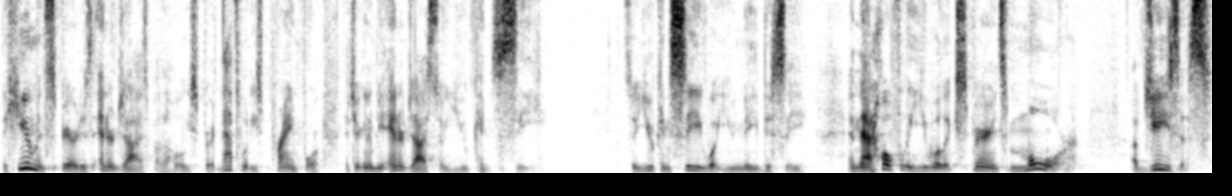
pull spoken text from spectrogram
The human spirit is energized by the Holy Spirit. And that's what he's praying for, that you're going to be energized so you can see. So you can see what you need to see. And that hopefully you will experience more of Jesus.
